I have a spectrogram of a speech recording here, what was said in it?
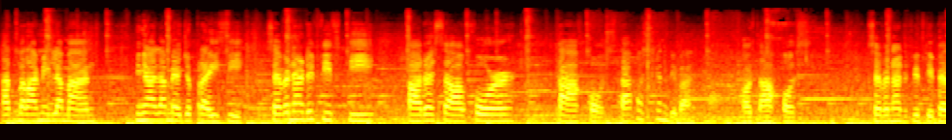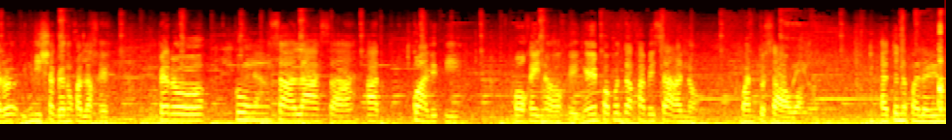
at maraming laman. Yung nga lang medyo pricey. 750 para sa 4 tacos. Tacos yun, di ba? O, tacos. 750, pero hindi siya ganun kalaki. Pero, kung sa lasa at quality, okay na okay. Ngayon papunta kami sa ano, Wantosawa. Ito na pala yun.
